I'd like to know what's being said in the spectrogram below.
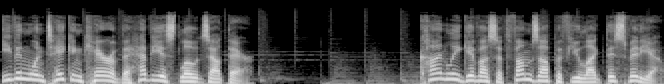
even when taking care of the heaviest loads out there. Kindly give us a thumbs up if you like this video.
